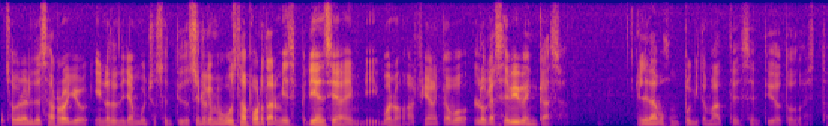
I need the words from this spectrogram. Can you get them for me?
sobre el desarrollo y no tendría mucho sentido, sino que me gusta aportar mi experiencia y, bueno, al fin y al cabo lo que se vive en casa. Y le damos un poquito más de sentido a todo esto.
